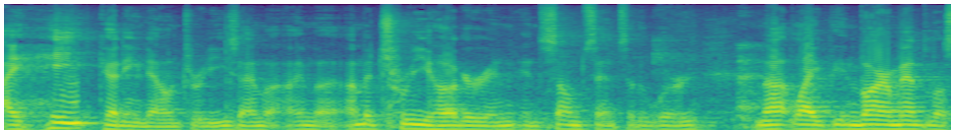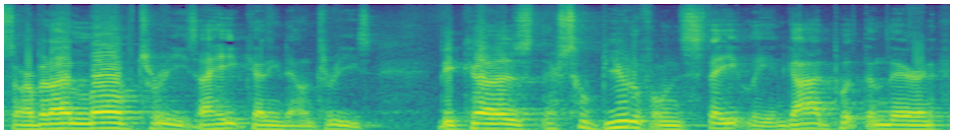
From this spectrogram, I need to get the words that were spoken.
I hate cutting down trees. I'm a, I'm a, I'm a tree hugger in, in some sense of the word, not like the environmentalists are, but I love trees. I hate cutting down trees because they're so beautiful and stately, and God put them there. And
